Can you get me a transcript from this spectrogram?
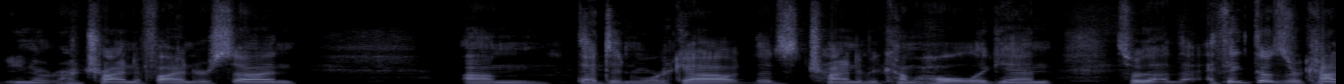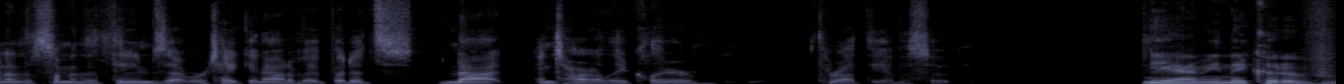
you know are trying to find her son um, that didn't work out that's trying to become whole again. So i think those are kind of some of the themes that were taken out of it but it's not entirely clear throughout the episode yeah, I mean, they could have,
